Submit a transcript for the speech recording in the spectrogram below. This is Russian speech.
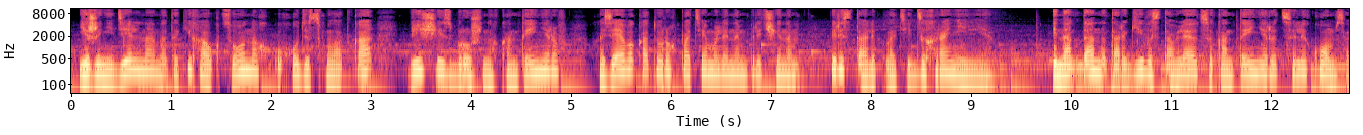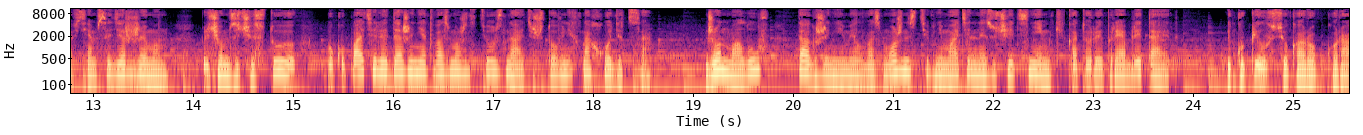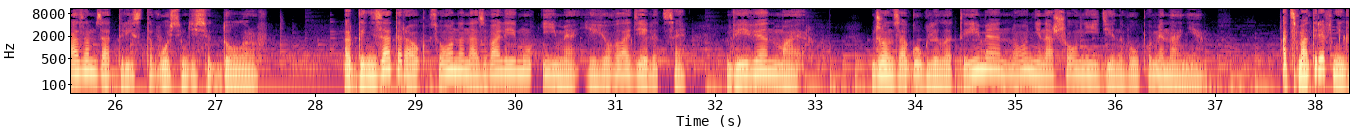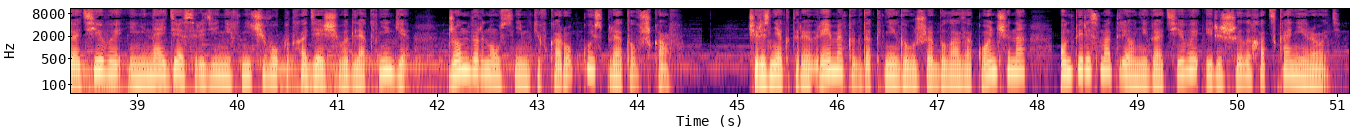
Еженедельно на таких аукционах уходят с молотка вещи из брошенных контейнеров, хозяева которых по тем или иным причинам перестали платить за хранение – Иногда на торги выставляются контейнеры целиком, со всем содержимым, причем зачастую покупателей даже нет возможности узнать, что в них находится. Джон Малуф также не имел возможности внимательно изучить снимки, которые приобретает, и купил всю коробку разом за 380 долларов. Организаторы аукциона назвали ему имя ее владелицы – Вивиан Майер. Джон загуглил это имя, но не нашел ни единого упоминания. Отсмотрев негативы и не найдя среди них ничего подходящего для книги, Джон вернул снимки в коробку и спрятал в шкаф. Через некоторое время, когда книга уже была закончена, он пересмотрел негативы и решил их отсканировать.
